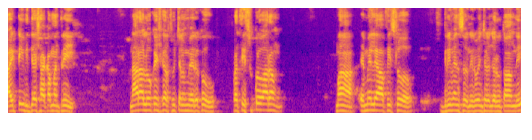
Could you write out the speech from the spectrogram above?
ఐటీ విద్యాశాఖ మంత్రి నారా లోకేష్ గారి సూచనల మేరకు ప్రతి శుక్రవారం మా ఎమ్మెల్యే ఆఫీస్లో గ్రీవెన్స్ నిర్వహించడం జరుగుతూ ఉంది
